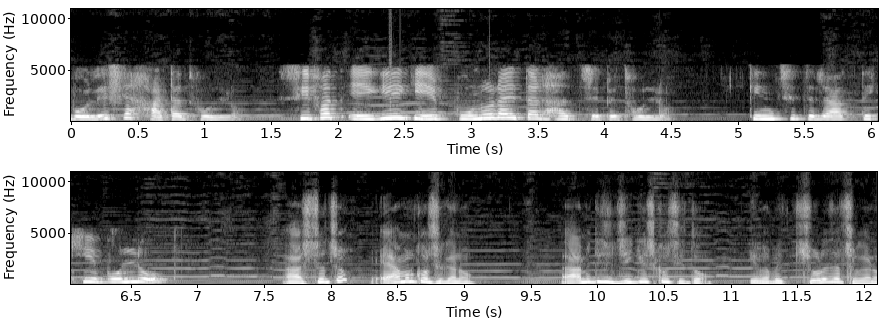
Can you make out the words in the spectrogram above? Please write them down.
বলে সে হাঁটা ধরল। সিফাত এগিয়ে গিয়ে পুনরায় তার হাত চেপে ধরল। কিঞ্চিত রাগ দেখিয়ে বলল আশ্চর্য? এমন করছ কেন? আমি কিছু জিজ্ঞেস করছি তো। এভাবে চলে যাচ্ছ কেন?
